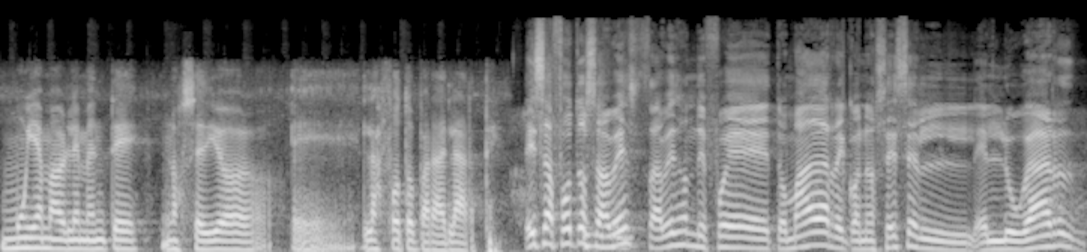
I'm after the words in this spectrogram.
muy amablemente nos cedió eh, la foto para el arte. Esa foto, ¿sabes? ¿Sabes dónde fue tomada? ¿Reconoces el, lugar?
